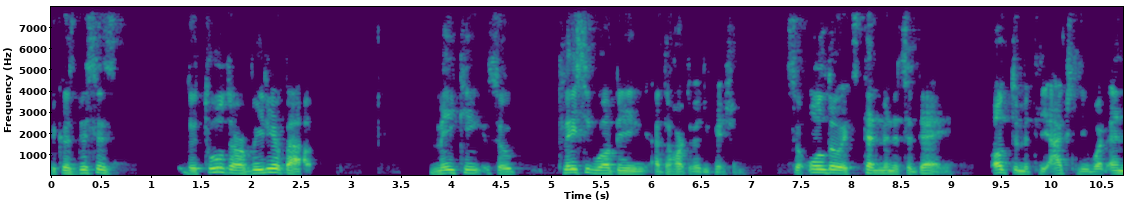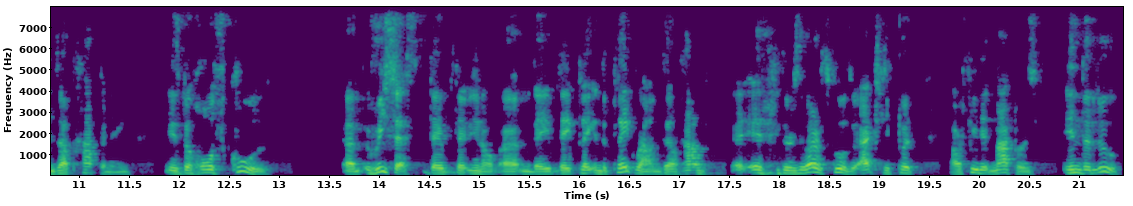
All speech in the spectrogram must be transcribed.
because this is the tools are really about making so placing well-being at the heart of education. So although it's ten minutes a day, ultimately, actually, what ends up happening is the whole school um, recess. They, they you know um, they they play in the playground. They'll have it, there's a lot of schools who actually put our it mappers in the loo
